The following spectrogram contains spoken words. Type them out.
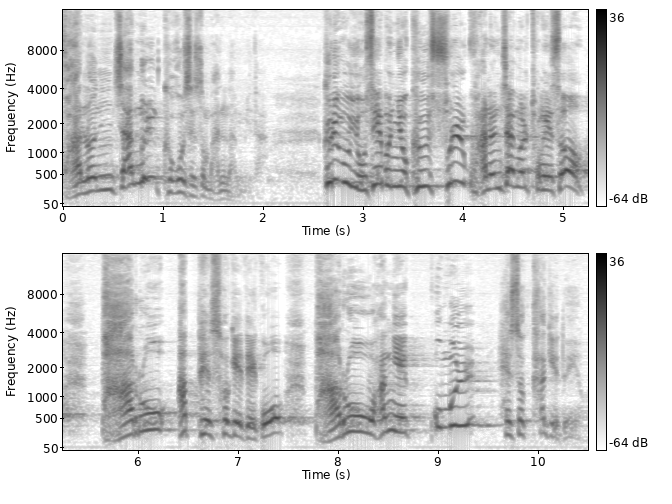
관원장을 그곳에서 만납니다. 그리고 요셉은요 그 술 관원장을 통해서 바로 앞에 서게 되고 바로 왕의 꿈을 해석하게 돼요.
